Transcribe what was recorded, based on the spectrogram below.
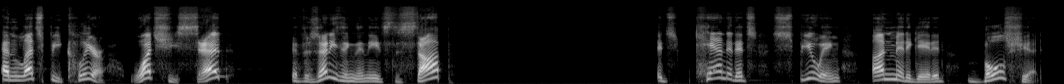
And let's be clear what she said, if there's anything that needs to stop, it's candidates spewing unmitigated bullshit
